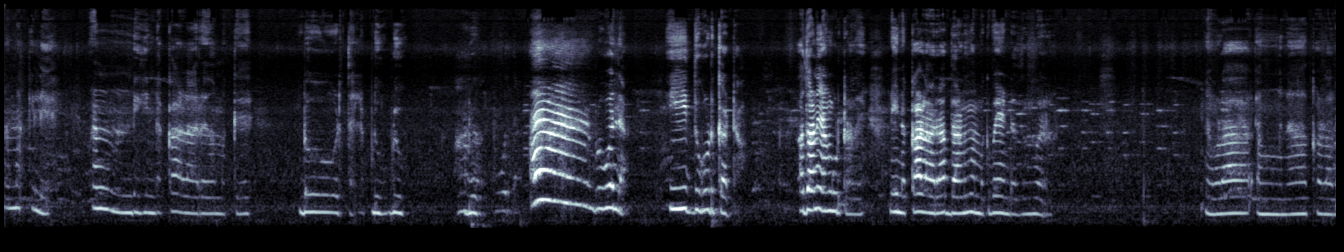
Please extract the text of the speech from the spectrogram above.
നമുക്കില്ലേ വണ്ടീന്റെ കളറ് നമുക്ക് ബ്ലൂ എടുത്തല്ല ബ്ലൂ ബ്ലൂ ബ്ലൂ അല്ല ഈ ഇത് കൊടുക്കാട്ടോ അതാണ് ഞാൻ കൊടുക്കുന്നത്. ഇതിന്റെ കളർ അതാണ് നമുക്ക് വേണ്ടതെന്ന് പറഞ്ഞു. നമ്മളാ അങ്ങനെ കളർ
